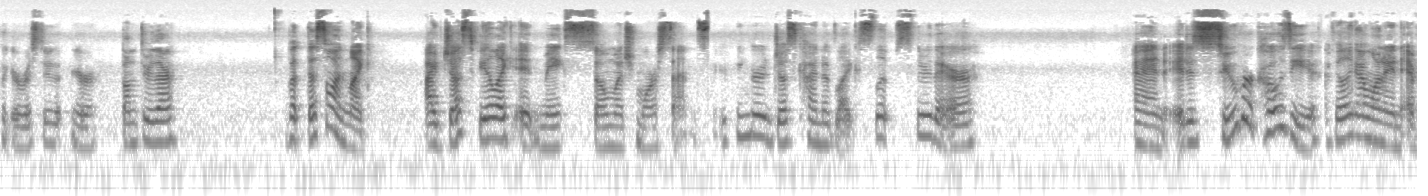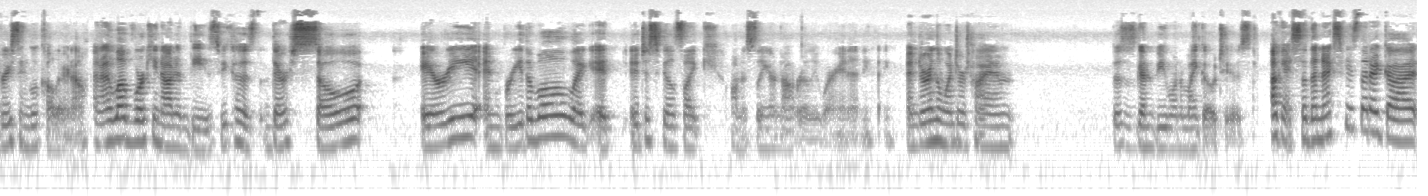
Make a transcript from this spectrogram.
put your wrist through your thumb through there. But this one, like, I just feel like it makes so much more sense. Your finger just kind of like slips through there and it is super cozy. I feel like I want it in every single color now. And I love working out in these because they're so airy and breathable. Like it, it just feels like honestly you're not really wearing anything. And during the winter time, this is going to be one of my go-tos. Okay, so the next piece that I got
